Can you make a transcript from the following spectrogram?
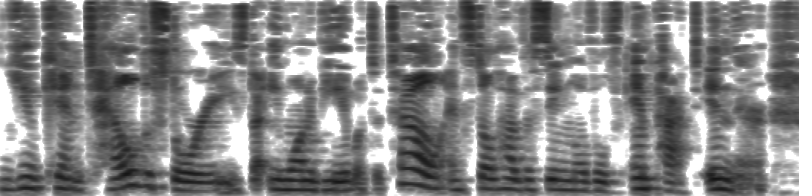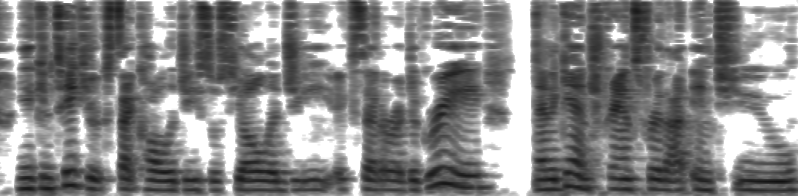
you can tell the stories that you want to be able to tell and still have the same level of impact in there. You can take your psychology, sociology, etc. degree and again transfer that into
